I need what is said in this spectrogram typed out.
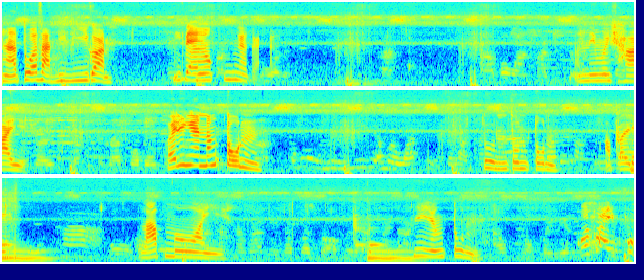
หาตัวสัตว์ดีๆก่อน นี่แต่นกเงือกอะ อันนี้ไม่ใช่เฮ้ยนี่ไงน้องตุนตุนตุนตุนเอาไปเลยรับหน่อย นี่น้องตุนกูใส่ภู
